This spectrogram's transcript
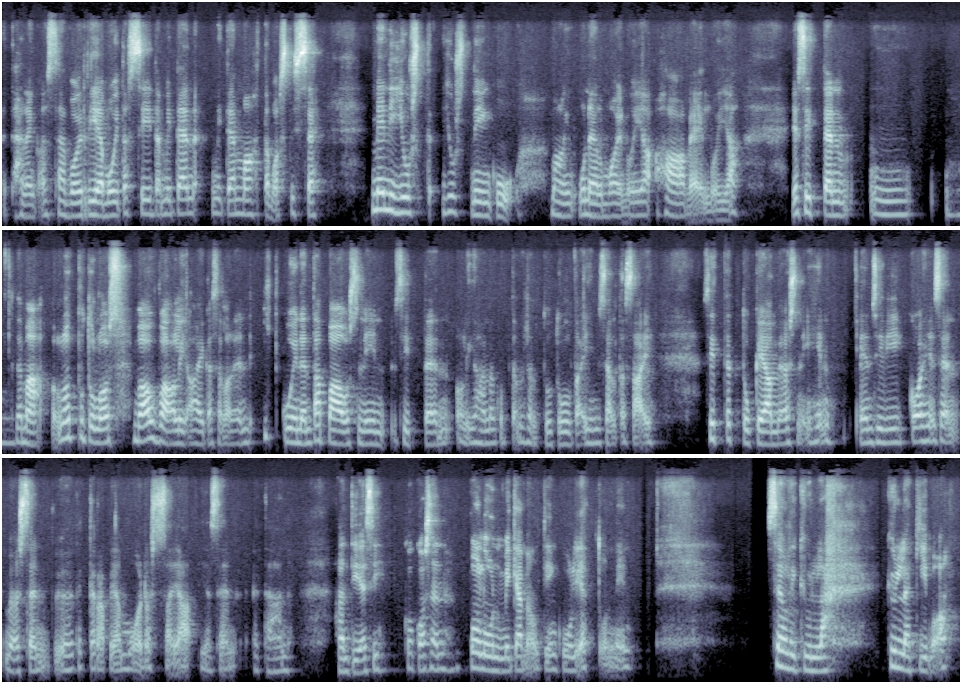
että hänen kanssaan voi riemuita siitä, miten, miten mahtavasti se meni just, just niin kuin mä olin unelmoinut ja haaveillut ja, ja sitten mm, tämä lopputulos, vauva oli aika sellainen itkuinen tapaus, niin sitten oli ihana, kun tämmöiseltä tutulta ihmiseltä sai sitten tukea myös niihin ensiviikkoihin sen, myös sen vyöhyketerapian muodossa ja, ja sen, että hän, hän tiesi koko sen polun, mikä me oltiin kuljettu, niin se oli kyllä, kyllä kiva.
